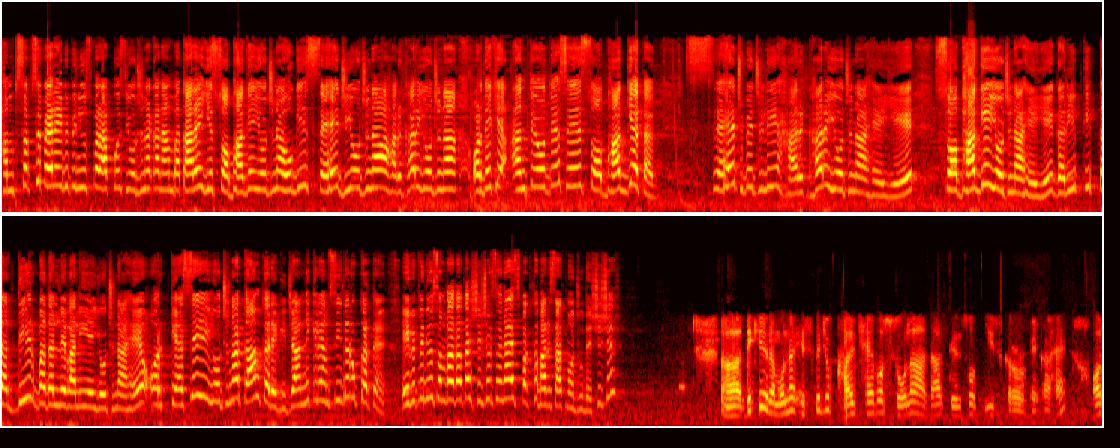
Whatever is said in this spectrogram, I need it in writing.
हम सबसे पहले एबीपी न्यूज़ पर आपको इस योजना का नाम बता रहे हैं। ये सौभाग्य योजना होगी सहज योजना हर घर योजना। और देखिए अंत्योदय से सौभाग्य तक सहज बिजली हर घर योजना है ये, सौभाग्य योजना है ये, गरीब की तकदीर बदलने वाली ये योजना है और कैसे ये योजना काम करेगी, जानने के लिए हम सीधे रुक करते हैं। एबीपी न्यूज़ संवाददाता शिशिर सेना इस वक्त हमारे साथ मौजूद है। शिशिर? देखिए रमोना, इस पे जो खर्च है वो सोलह हज़ार तीन सौ बीस करोड़ रुपए का है और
